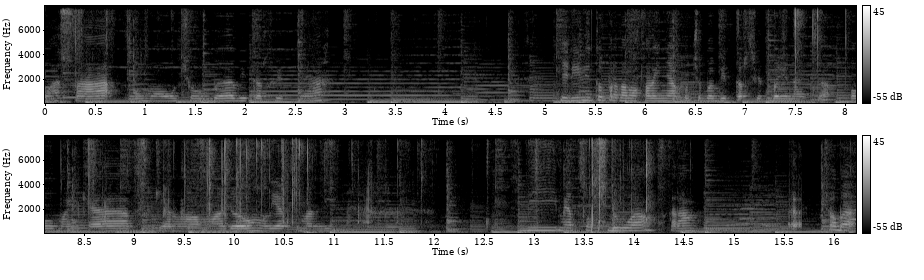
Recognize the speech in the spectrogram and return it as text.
puasa. Aku mau coba bittersweetnya jadi ini tuh pertama kalinya aku coba bittersweet by Najwa oh my god sekian lama dong lihat cuman di di medsos doang sekarang. Eh, coba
